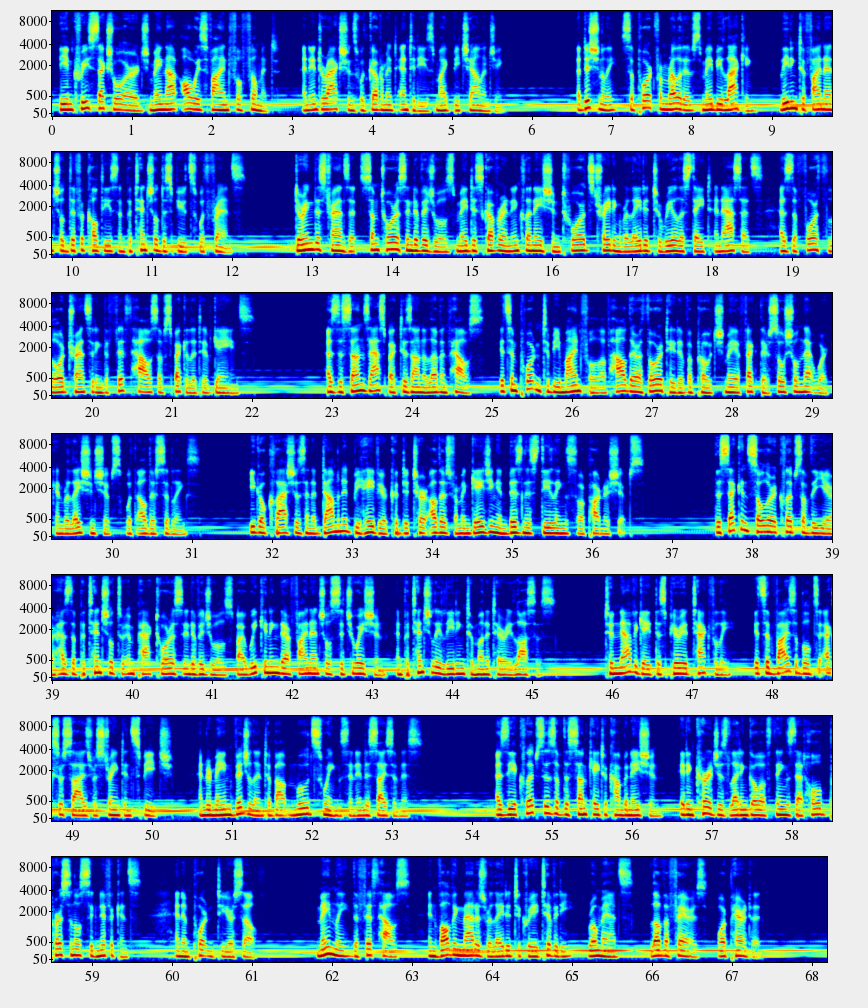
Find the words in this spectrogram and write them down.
The increased sexual urge may not always find fulfillment, and interactions with government entities might be challenging. Additionally, support from relatives may be lacking, leading to financial difficulties and potential disputes with friends. During this transit, some Taurus individuals may discover an inclination towards trading related to real estate and assets, as the fourth lord transiting the fifth house of speculative gains. As the sun's aspect is on 11th house, it's important to be mindful of how their authoritative approach may affect their social network and relationships with elder siblings. Ego clashes and a dominant behavior could deter others from engaging in business dealings or partnerships. The second solar eclipse of the year has the potential to impact Taurus individuals by weakening their financial situation and potentially leading to monetary losses. To navigate this period tactfully, it's advisable to exercise restraint in speech and remain vigilant about mood swings and indecisiveness. As the eclipses of the Sun Ketu combination, it encourages letting go of things that hold personal significance and important to yourself. Mainly, the fifth house, involving matters related to creativity, romance, love affairs, or parenthood.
